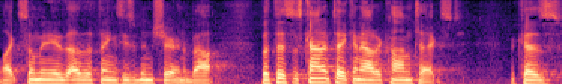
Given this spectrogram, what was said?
like so many of the other things he's been sharing about, but this is kind of taken out of context because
